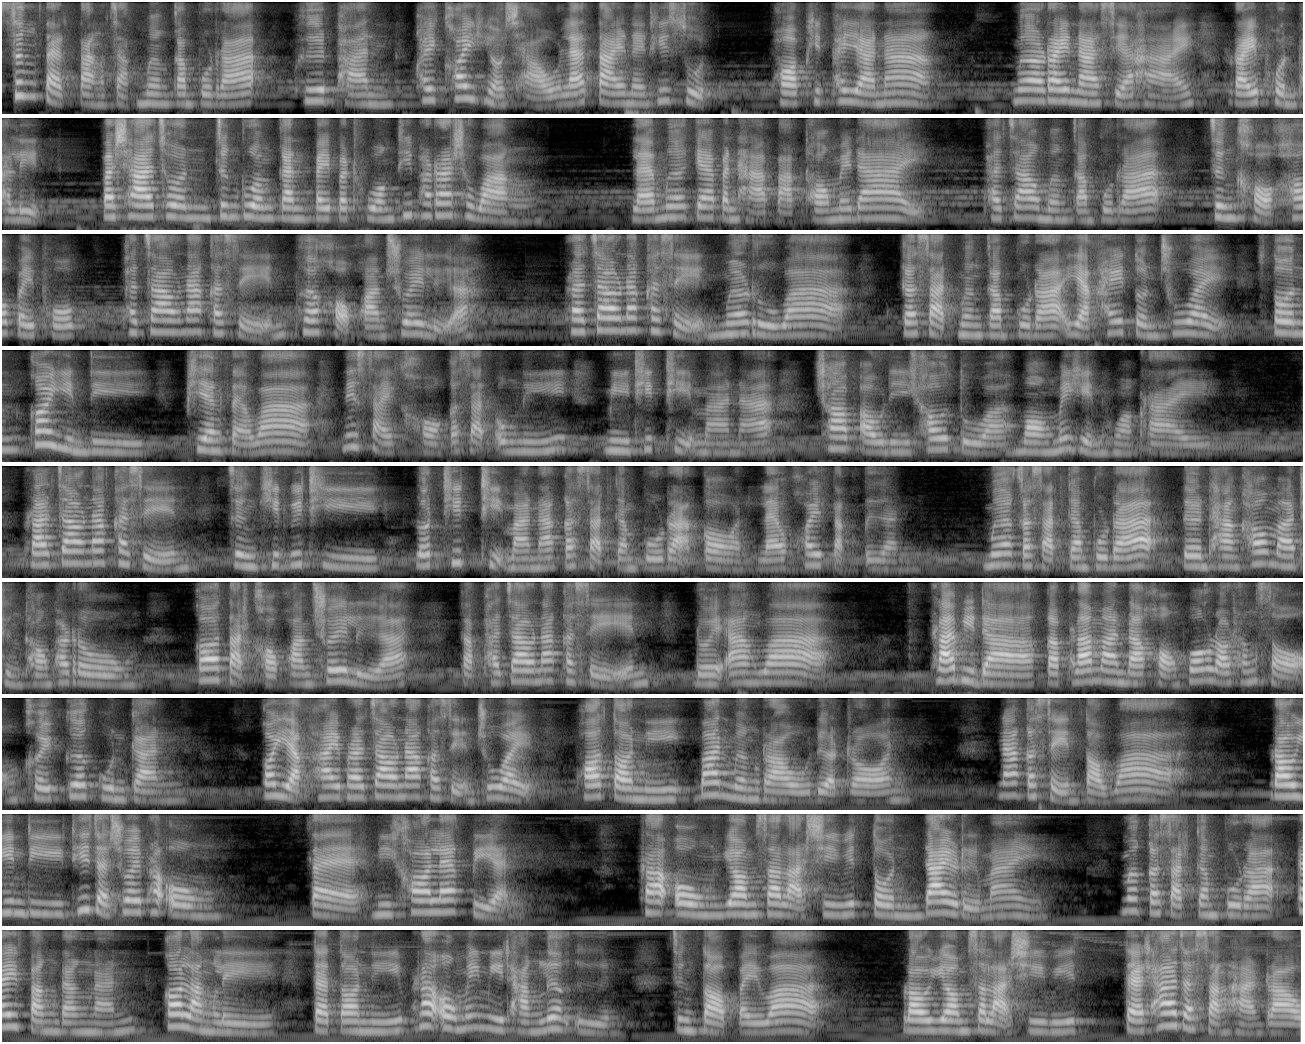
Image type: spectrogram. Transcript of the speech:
ซึ่งแตกต่างจากเมืองกัมปุระ พืชพันธุ์ ค่อยๆเหี่ยวเฉาและตายในที่สุด เพราะพิษพญานาค เมื่อไรนาเสียหาย ไร้ผลผลิต ประชาชนจึงรวมกันไปประท้วงที่พระราชวัง และเมื่อแก้ปัญหาปากท้องไม่ได้ พระเจ้าเมืองกัมปุระจึงขอเข้าไปพบ พระเจ้านาคเษนเพื่อขอความช่วยเหลือ พระเจ้านาคเษนเมื่อรู้ว่า กษัตริย์เมืองกัมปุระอยากให้ตนช่วย ตนก็ยินดี เพียงแต่ว่านิสัยของกษัตริย์องค์นี้มีทิฏฐิมานะ ชอบเอาดีเข้าตัวมองไม่เห็นหัวใคร พระเจ้านาคเษนจึงคิดวิธีลดทิฏฐิมานะกษัตริย์กัมปุระก่อนแล้วค่อยตักเตือน เมื่อกษัตริย์กัมปุระเดินทางเข้ามาถึงท้องพระโรง ก็ตัดขอความช่วยเหลือกับพระเจ้านาคเษนโดยอ้างว่า พระบิดากับพระมารดาของพวกเราทั้งสองเคยเกื้อกูลกัน ก็อยากให้พระเจ้านาคเษนช่วย เพราะตอนนี้บ้านเมืองเราเดือดร้อน นาคเษนตอบว่า เรายินดีที่จะช่วยพระองค์ แต่มีข้อแลกเปลี่ยน พระองค์ยอมสละชีวิตตนได้หรือไม่ เมื่อกษัตริย์กัมปุระได้ฟังดังนั้นก็ลังเล แต่ตอนนี้พระองค์ไม่มีทางเลือกอื่น จึงตอบไปว่า เรายอมสละชีวิต แต่ถ้าจะสังหารเรา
